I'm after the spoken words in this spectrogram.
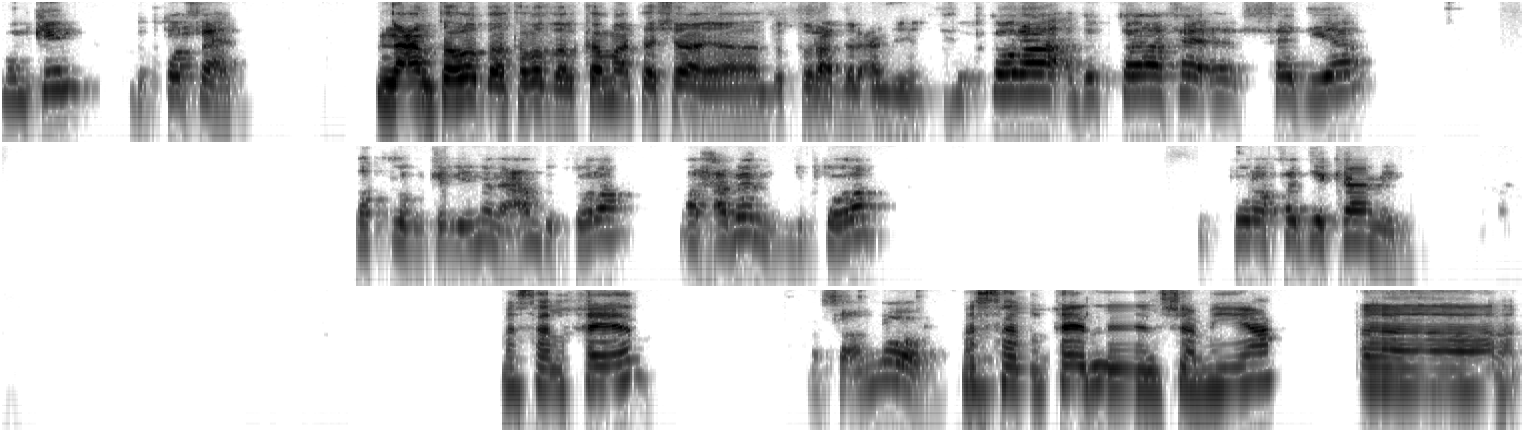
ممكن؟ دكتور فهد. نعم تفضل تفضل. كما تشاء يا دكتور عبد العزيز. دكتورة دكتورة فادية. تطلب الكلمة نعم دكتورة. مرحبا دكتورة. دكتورة فادية كامل. مساء الخير. مساء النور. مساء الخير للجميع. آه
